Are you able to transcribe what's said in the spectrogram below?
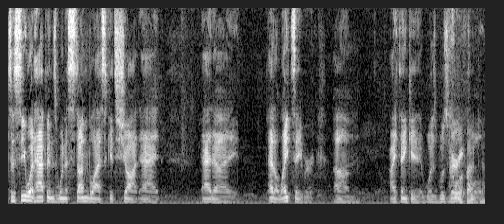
to see what happens when a stun blast gets shot at at a at a lightsaber, um, I think it was was Cool very effect, cool. yeah.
